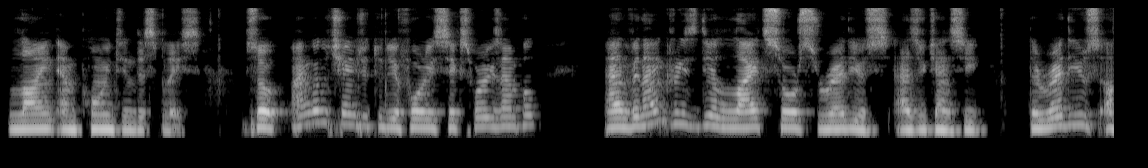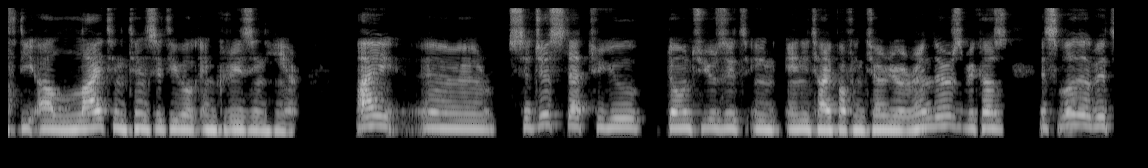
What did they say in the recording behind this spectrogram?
line and point in this place. So I'm going to change it to the 46 for example. And when I increase the light source radius, as you can see, the radius of the uh, light intensity will increase in here. I uh, suggest that to you don't use it in any type of interior renders because it's a little bit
